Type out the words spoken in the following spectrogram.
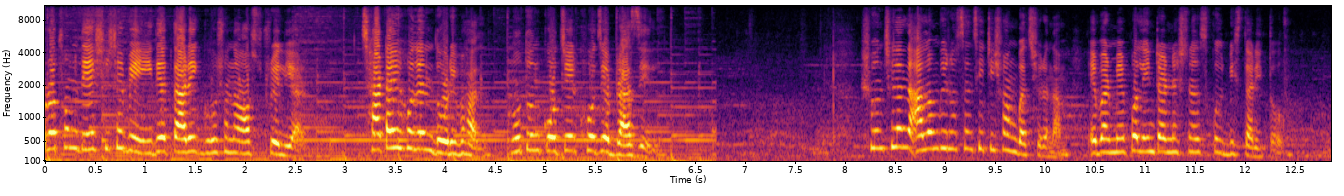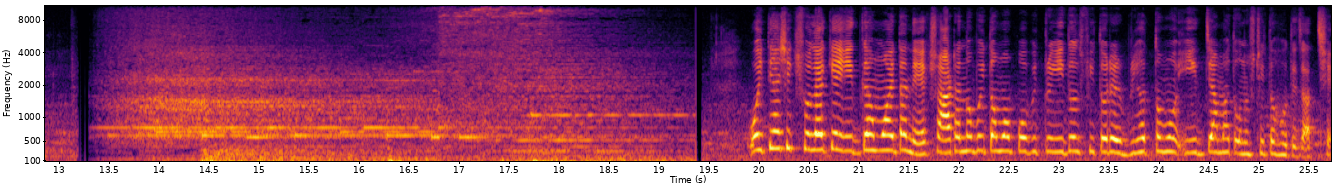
প্রথম দেশ হিসেবে ঈদের তারিখ ঘোষণা অস্ট্রেলিয়ার। ছাটাই হলেন দরিভাল, নতুন কোচের খোঁজে ব্রাজিল। শুনছিলেন আলমগীর হোসেন সিটি সংবাদ শিরোনাম, এবার মেপল ইন্টারন্যাশনাল স্কুল বিস্তারিত। ঐতিহাসিক সোলাইকে ঈদগাহ ময়দানে একশো আটানব্বইতম পবিত্র ঈদ উল ফিতরের বৃহত্তম ঈদ জামাত অনুষ্ঠিত হতে যাচ্ছে।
